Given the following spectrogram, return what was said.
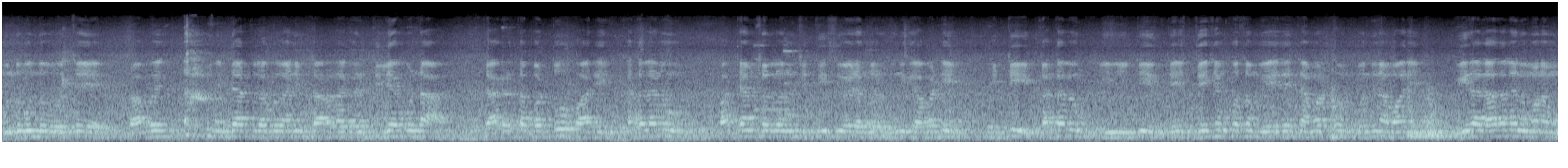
ముందు ముందు వచ్చే రాబోయే విద్యార్థులకు కానీ తరాలకు కానీ తెలియకుండా జాగ్రత్త పడుతూ వారి కథలను పాఠ్యాంశాల నుంచి తీసివేయడం జరుగుతుంది కాబట్టి ఇట్టి కథలు ఈ ఇట్టి దేశం కోసం ఏదైతే అమరత్వం పొందిన వారి వీరగాథలను మనము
